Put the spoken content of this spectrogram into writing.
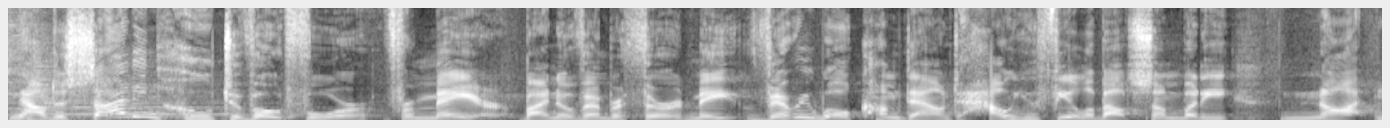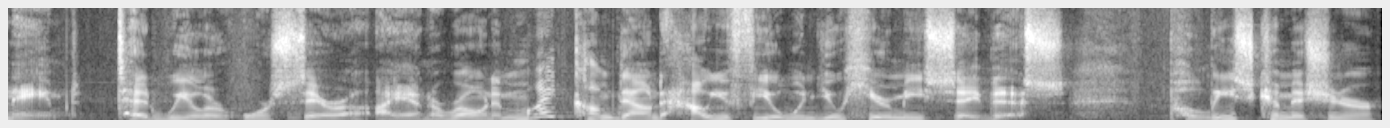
Now, deciding who to vote for for mayor by November 3rd may very well come down to how you feel about somebody not named Ted Wheeler or Sarah Iannarone. It might come down to how you feel when you hear me say this Police Commissioner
